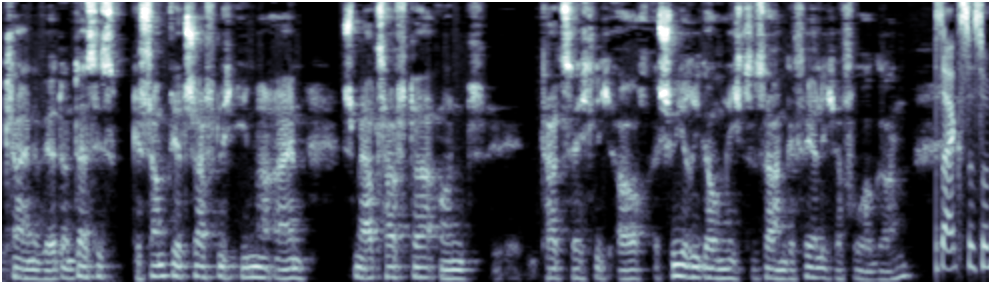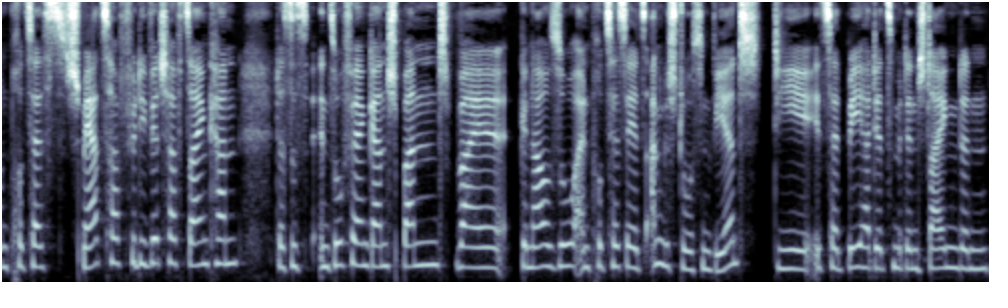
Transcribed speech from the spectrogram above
kleiner wird. Und das ist gesamtwirtschaftlich immer ein schmerzhafter und äh, tatsächlich auch schwieriger, um nicht zu sagen gefährlicher Vorgang. Du sagst, dass so ein Prozess schmerzhaft für die Wirtschaft sein kann. Das ist insofern ganz spannend, weil genau so ein Prozess ja jetzt angestoßen wird. Die EZB hat jetzt mit den steigenden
